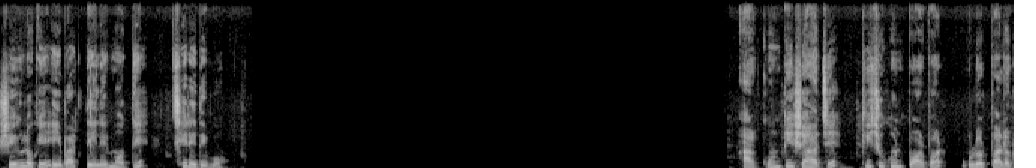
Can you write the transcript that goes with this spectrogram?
সেগুলোকে এবার তেলের মধ্যে ছেড়ে দেব। আর খুন্তির সাহায্যে কিছুক্ষণ পর পর উলট পালট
